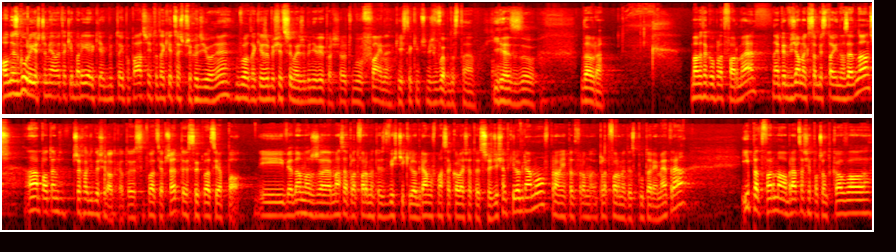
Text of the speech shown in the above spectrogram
One z góry jeszcze miały takie barierki, jakby tutaj popatrzeć, to takie coś przychodziło, nie? Było takie, żeby się trzymać, żeby nie wypaść, ale to było fajne. Jakieś takim czymś w łeb dostałem. Jezu. Dobra. Mamy taką platformę. Najpierw ziomek sobie stoi na zewnątrz, a potem przechodzi do środka. To jest sytuacja przed, to jest sytuacja po. I wiadomo, że masa platformy to jest 200 kg, masa kolesia to jest 60 kg, promień platformy, platformy to jest 1,5 metra. I platforma obraca się początkowo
